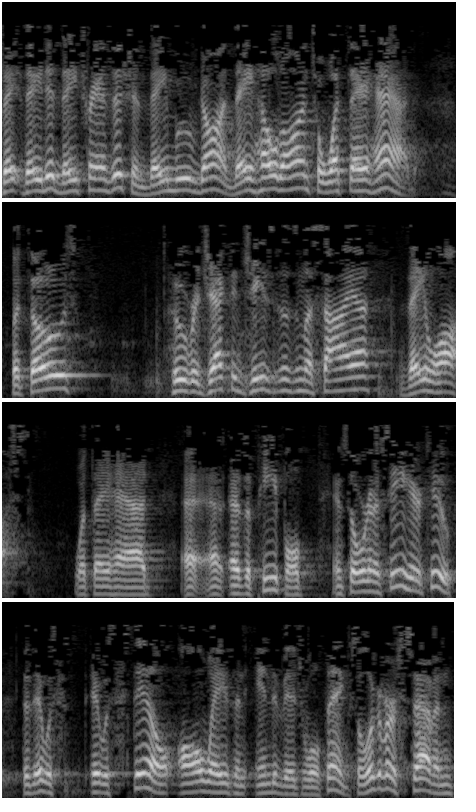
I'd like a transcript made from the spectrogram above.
they, they did, they transitioned, they moved on, they held on to what they had. But those who rejected Jesus as the Messiah, they lost what they had as a people. And so we're going to see here too that it was it was still always an individual thing. So look at verse 7.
